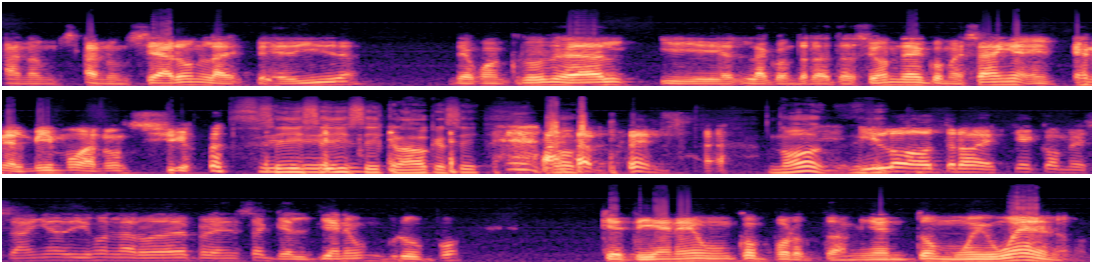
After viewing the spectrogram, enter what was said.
anunciaron la despedida de Juan Cruz Real y la contratación de Comesaña en, el mismo anuncio. Sí, sí, sí, claro que sí. a la prensa. No, y lo otro es que Comesaña dijo en la rueda de prensa que él tiene un grupo que tiene un comportamiento muy bueno.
